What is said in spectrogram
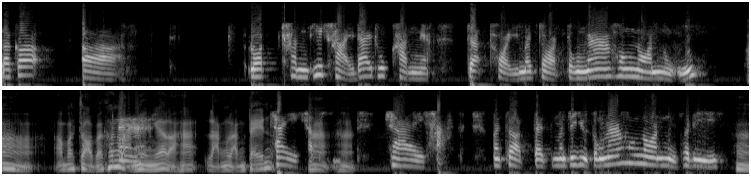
แล้วก็อ่า รถคันที่ขายได้ทุกคันเนี่ย จะถอยมาจอดตรงหน้าห้องนอนหนู อ่า เอามาจอดไว้ข้างหลังอ่าอย่างเงี้ยเหรอฮะหลังหลังเต็นท์ใช่ค่ะฮะฮะใช่ค่ะ มาจอดแต่มันจะอยู่ตรงหน้าห้องนอนหนูพอดีฮะ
